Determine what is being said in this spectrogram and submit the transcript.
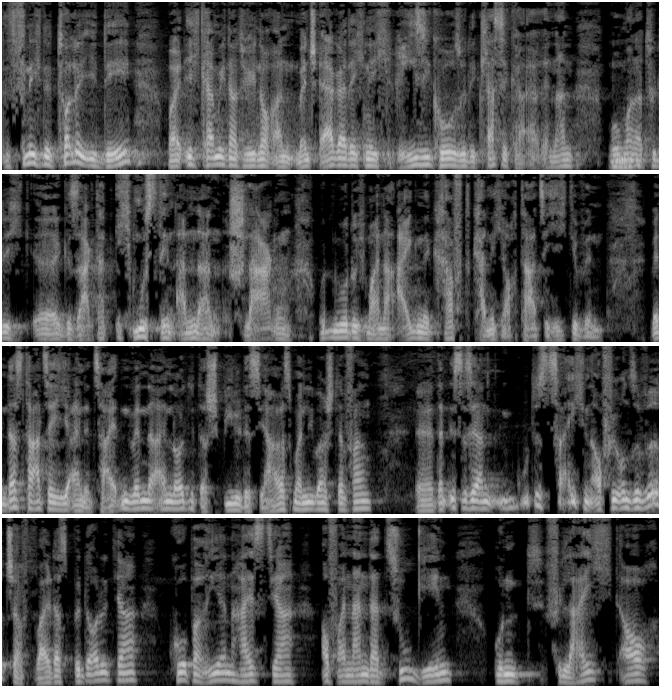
Das finde ich eine tolle Idee, weil ich kann mich natürlich noch an Mensch ärger dich nicht, Risiko, so die Klassiker erinnern, wo mhm. man natürlich äh, gesagt hat, ich muss den anderen schlagen und nur durch meine eigene Kraft kann ich auch tatsächlich gewinnen. Wenn das tatsächlich eine Zeitenwende einläutet, das Spiel des Jahres, mein lieber Stefan, äh, dann ist es ja ein gutes Zeichen auch für unsere Wirtschaft, weil das bedeutet ja, kooperieren heißt ja aufeinander zugehen und vielleicht auch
